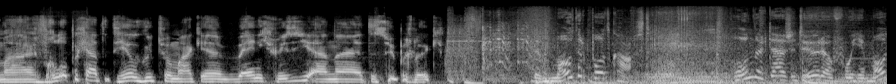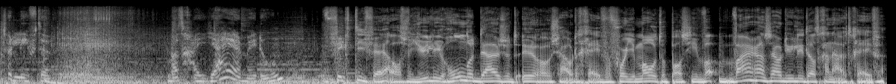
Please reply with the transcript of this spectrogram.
Maar voorlopig gaat het heel goed. We maken weinig ruzie en uh, het is superleuk. De Motorpodcast. 100.000 euro voor je motorliefde. Wat ga jij ermee doen? Fictief hè, als we jullie 100.000 euro zouden geven voor je motorpassie. Waaraan zouden jullie dat gaan uitgeven?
